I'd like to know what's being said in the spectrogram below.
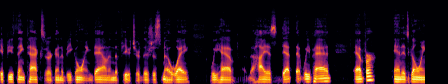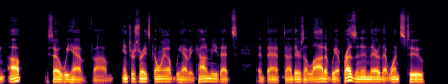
if you think taxes are going to be going down in the future. There's just no way. We have the highest debt that we've had ever, and it's going up. So we have um, interest rates going up. We have economy that's that uh, there's a lot of we have president in there that wants to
